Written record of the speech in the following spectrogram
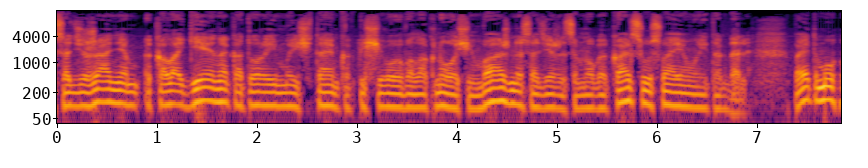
содержанием коллагена, который мы считаем как пищевое волокно очень важно, содержится много кальция усваиваемого и так далее. Поэтому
